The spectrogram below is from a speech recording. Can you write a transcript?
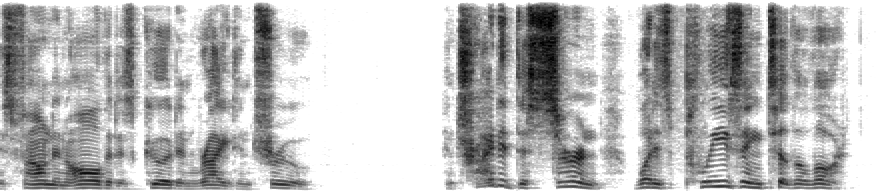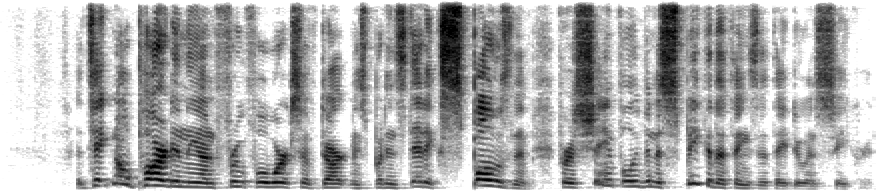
is found in all that is good and right and true. And try to discern what is pleasing to the Lord. And take no part in the unfruitful works of darkness, but instead expose them, for it's shameful even to speak of the things that they do in secret.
